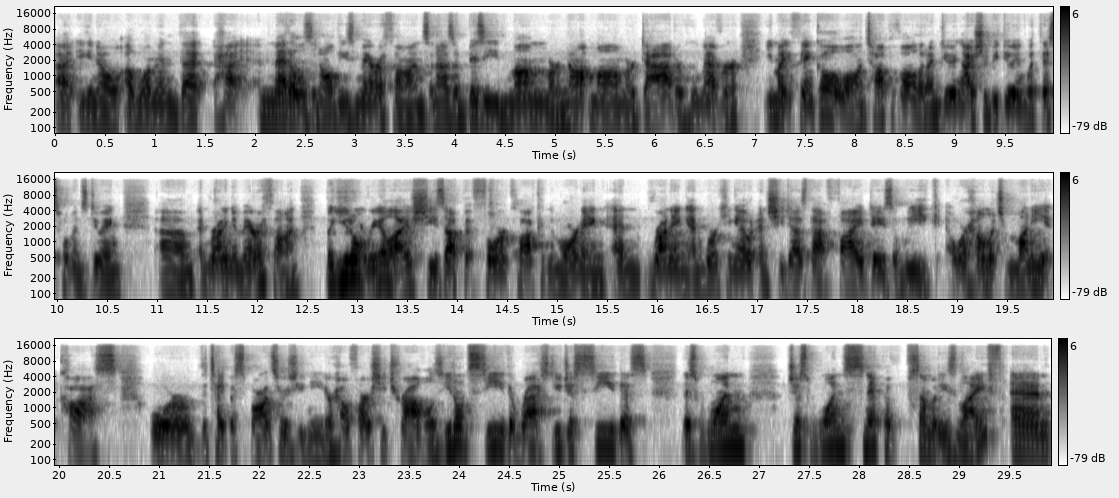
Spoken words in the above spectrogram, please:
uh, you know, a woman that ha- medals in all these marathons and as a busy mom or not mom or dad or whomever, you might think, oh, well, on top of all that I'm doing, I should be doing what this woman's doing um, and running a marathon. But you don't realize she's up at four o'clock in the morning and running and working out, and she does that five days a week, or how much money it costs, or the type of sponsors you need, or how far she travels. You don't see the rest. You just see this this one just one snip of somebody's life and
